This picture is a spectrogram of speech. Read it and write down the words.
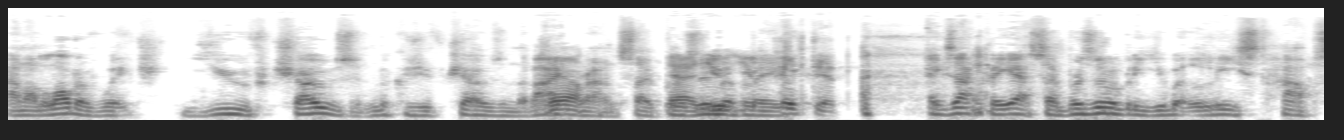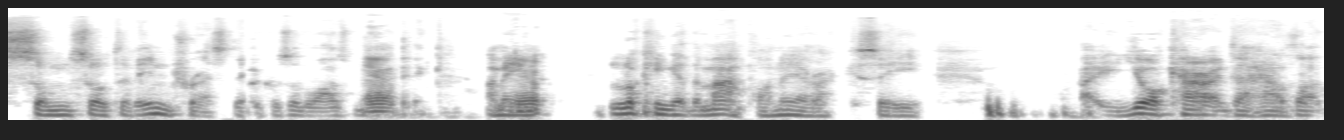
and a lot of which you've chosen because you've chosen the background. Yeah. So presumably, yeah, you, you picked it exactly. Yeah. So presumably, you at least have some sort of interest in it because otherwise, yeah. I mean, yeah. looking at the map on here, I can see your character has like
